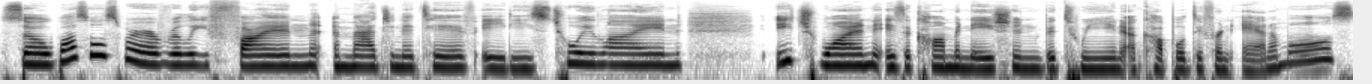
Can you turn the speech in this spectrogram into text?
So Wuzzles were a really fun, imaginative 80s toy line. Each one is a combination between a couple different animals.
